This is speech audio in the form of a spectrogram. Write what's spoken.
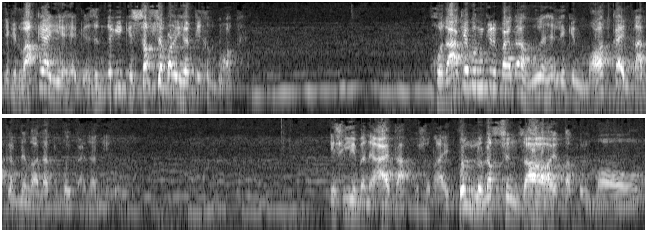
لیکن واقعہ یہ ہے کہ زندگی کی سب سے بڑی حقیقت موت ہے۔ خدا کے منکر پیدا ہوئے ہیں، لیکن موت کا انکار کرنے والا تو کوئی پیدا نہیں ہوا۔ اس لیے میں نے آیت آپ کو سنائی، کل نفس ذائقت الموت۔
